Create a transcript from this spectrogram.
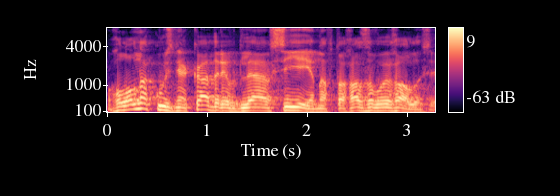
головна кузня кадрів для всієї нафтогазової галузі.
